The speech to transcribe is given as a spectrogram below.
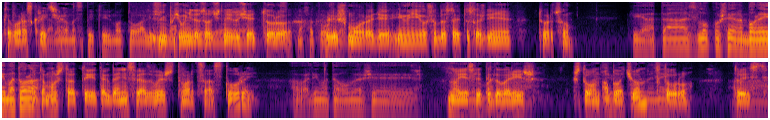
к его раскрытию. Почему недостаточно изучать Тору лишь ради имени его, чтобы доставить наслаждение Творцу? Потому что ты тогда не связываешь Творца с Торой. Но если ты говоришь, что он облачен в Тору, то есть,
